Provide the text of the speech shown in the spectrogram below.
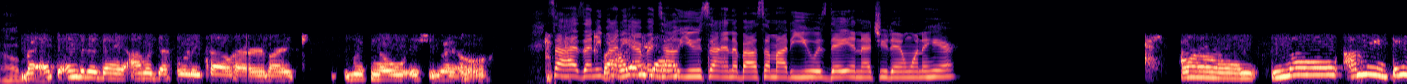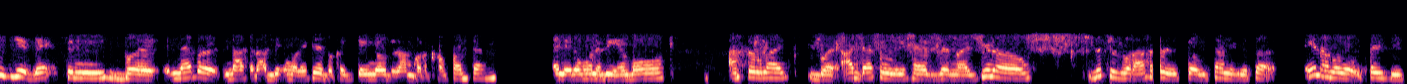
Oh, But at the end of the day, I would definitely tell her, like, with no issue at all. So has anybody ever don't tell you something about somebody you was dating that you didn't want to hear? Um, no, I mean things get back to me, but never not that I didn't want to hear because they know that I'm going to confront them, and they don't want to be involved. I feel like, but I definitely have been like, you know, this is what I heard, so tell me what's up. And I'm a little crazy,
